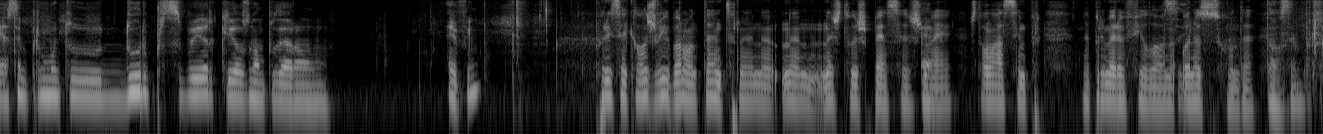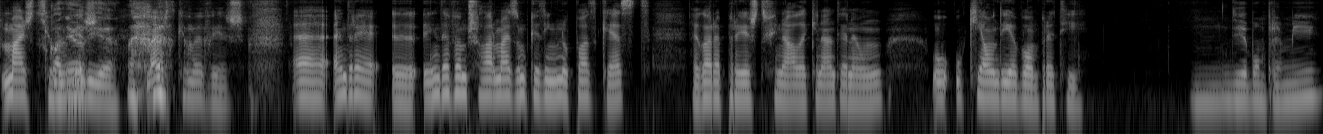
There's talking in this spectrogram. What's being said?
é sempre muito duro perceber que eles não puderam. Enfim, Por isso é que eles vibram tanto na- na- na- nas tuas peças, não é? Estão lá sempre na primeira fila ou na, ou na segunda. estão sempre. Mais do que uma Escolhem o vez. dia. Mais do que uma vez. Ah, André, ah, ainda vamos falar mais um bocadinho no podcast. Agora, para este final aqui na Antena 1, o, o que é um dia bom para ti? Um dia bom para mim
